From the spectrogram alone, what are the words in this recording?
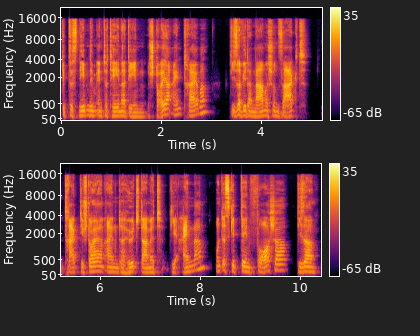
gibt es neben dem Entertainer den Steuereintreiber. Dieser, wie der Name schon sagt, treibt die Steuern ein und erhöht damit die Einnahmen. Und es gibt den Forscher, dieser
